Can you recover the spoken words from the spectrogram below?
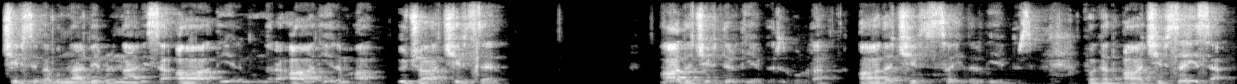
çiftse ve bunlar birbirine aynı ise A diyelim bunlara. A diyelim A. 3A çiftse A da çifttir diyebiliriz burada. A da çift sayıdır diyebiliriz. Fakat A çift sayıysa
